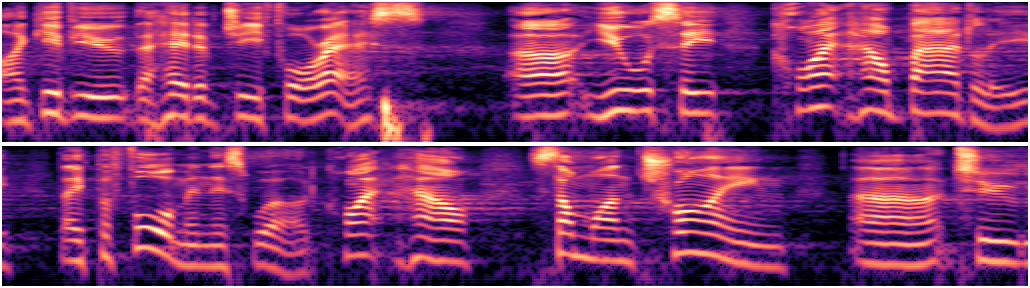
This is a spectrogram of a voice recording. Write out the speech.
I give you the head of G4S uh, you will see quite how badly they perform in this world, quite how someone trying uh, to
